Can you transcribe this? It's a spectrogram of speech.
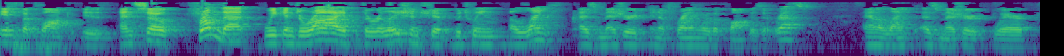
If the clock is, and so from that we can derive the relationship between a length as measured in a frame where the clock is at rest and a length as measured where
